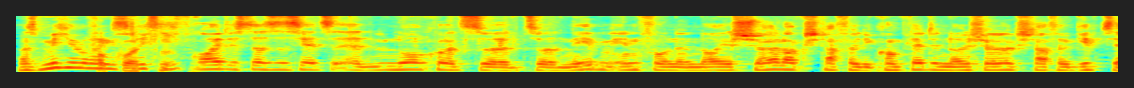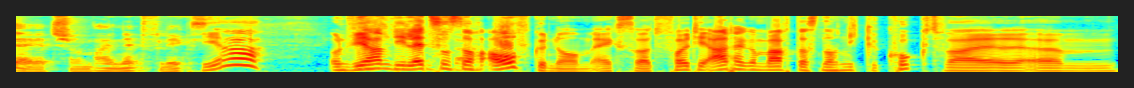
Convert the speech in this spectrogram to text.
Was mich übrigens richtig freut, ist, dass es jetzt äh, nur kurz zur, zur, Nebeninfo eine neue Sherlock-Staffel, die komplette neue Sherlock-Staffel gibt es ja jetzt schon bei Netflix. Ja, und wir haben die letztens noch aufgenommen extra. Voll Theater gemacht, das noch nicht geguckt, weil ähm,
